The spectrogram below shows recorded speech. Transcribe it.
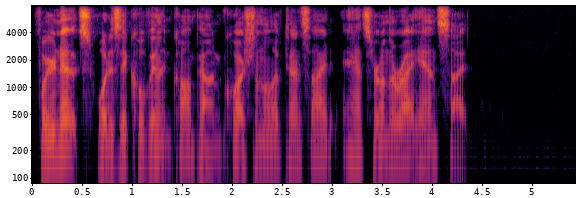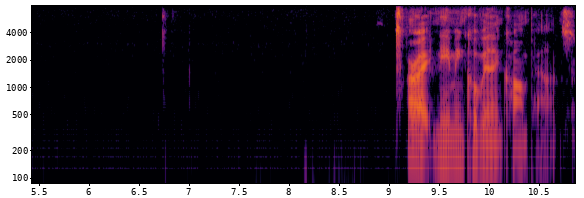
for your notes, what is a covalent compound? Question on the left-hand side, answer on the right-hand side. All right, naming covalent compounds.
